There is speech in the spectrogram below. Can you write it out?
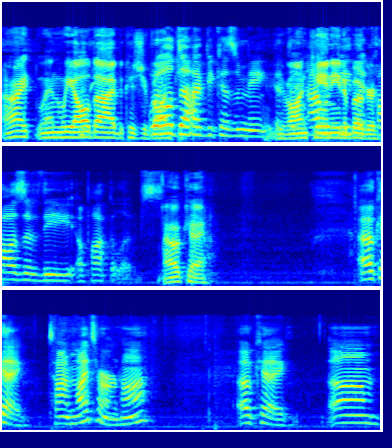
All right. When we all die because you've we'll all die because of me. Yvonne I can't would eat a be the booger. cause of the apocalypse. Okay. Okay, time my turn, huh? Okay. Um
